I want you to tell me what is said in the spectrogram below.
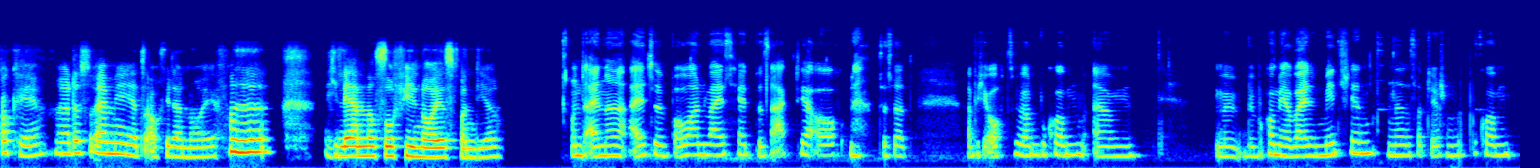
Okay, ja, das wäre mir jetzt auch wieder neu. ich lerne noch so viel Neues von dir. Und eine alte Bauernweisheit besagt ja auch, das habe ich auch zu hören bekommen, ähm, wir, wir, bekommen ja beide ein Mädchen, ne, das habt ihr ja schon mitbekommen.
